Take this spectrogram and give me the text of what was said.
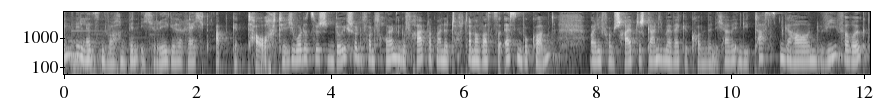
In den letzten Wochen bin ich regelrecht abgetaucht. Ich wurde zwischendurch schon von Freunden gefragt, ob meine Tochter noch was zu essen bekommt, weil ich vom Schreibtisch gar nicht mehr weggekommen bin. Ich habe in die Tasten gehauen, wie verrückt.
